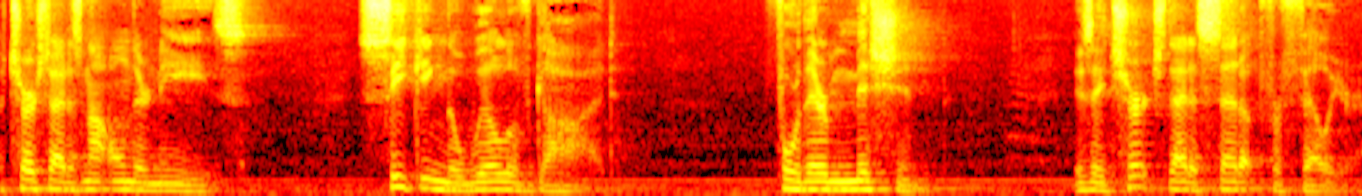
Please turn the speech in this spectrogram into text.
A church that is not on their knees, seeking the will of God for their mission, is a church that is set up for failure.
